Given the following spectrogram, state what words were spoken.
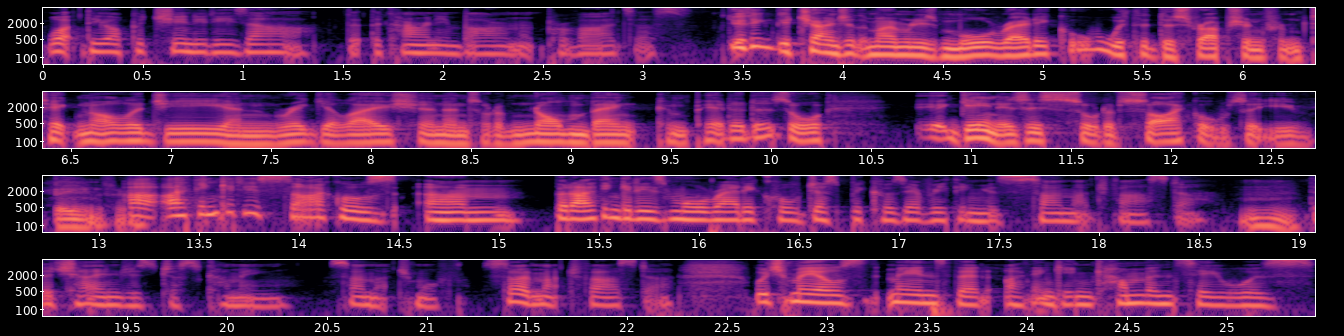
what the opportunities are that the current environment provides us. Do you think the change at the moment is more radical with the disruption from technology and regulation and sort of non bank competitors? Or again, is this sort of cycles that you've been through? Uh, I think it is cycles, um, but I think it is more radical just because everything is so much faster. Mm. The change is just coming so much more, so much faster, which means means that I think incumbency was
